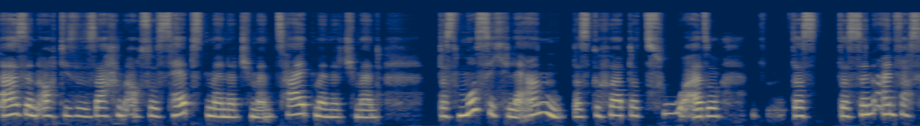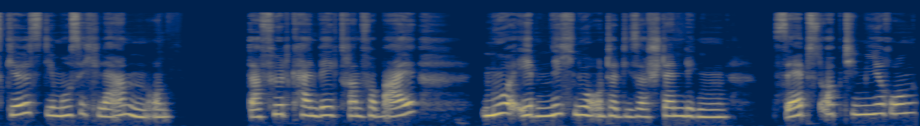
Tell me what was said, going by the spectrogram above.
da sind auch diese Sachen, auch so Selbstmanagement, Zeitmanagement, das muss ich lernen, das gehört dazu. Also das, das sind einfach Skills, die muss ich lernen. Und da führt kein Weg dran vorbei. Nur eben nicht nur unter dieser ständigen Selbstoptimierung,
